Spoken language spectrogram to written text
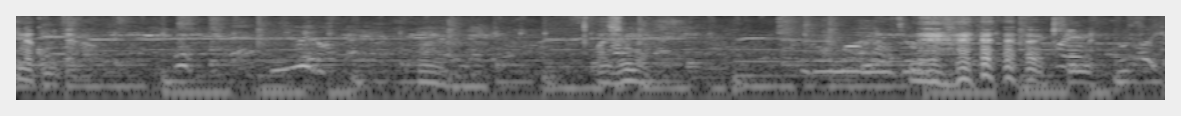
きな粉みたいな。匂いが。うん。味も。黒豆状、ね。これきな薄いこ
